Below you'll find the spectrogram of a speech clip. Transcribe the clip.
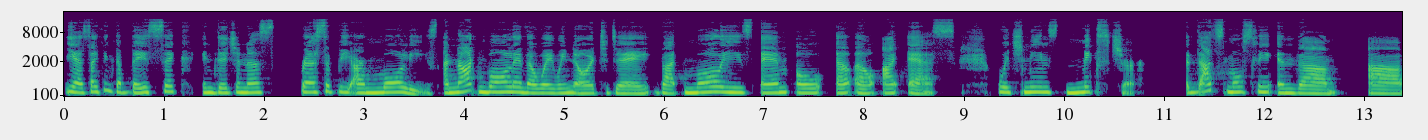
Yes, I think the basic indigenous recipe are mollis and not mole the way we know it today, but mollis, M-O-L-L-I-S, which means mixture. That's mostly in the uh,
